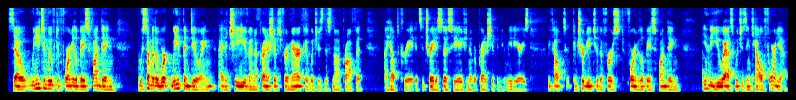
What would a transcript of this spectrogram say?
So we need to move to formula based funding with some of the work we've been doing at Achieve and Apprenticeships for America, which is this nonprofit I helped create. It's a trade association of apprenticeship intermediaries. We've helped contribute to the first formula based funding in the US, which is in California.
